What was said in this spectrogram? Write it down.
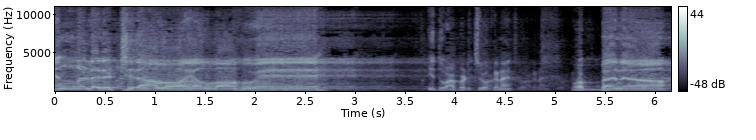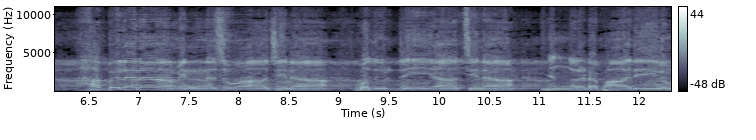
ഞങ്ങളുടെ രക്ഷിതാവായ അള്ളാഹുവേ ഈ ദുആ പഠിച്ചു വെക്കണേ ربنا هب لنا من ازواجنا وذرياتنا ഞങ്ങളുടെ ഭാര്യയിലും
